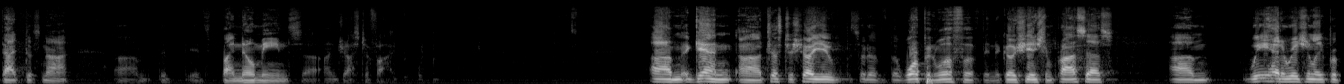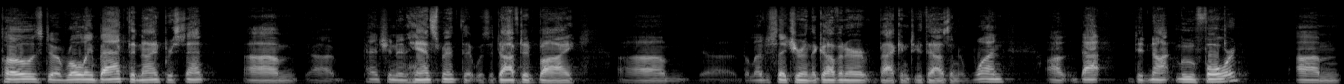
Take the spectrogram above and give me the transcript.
that does not, um, it- it's by no means uh, unjustified. Um, again, just to show you sort of the warp and woof of the negotiation process, um, we had originally proposed uh, rolling back the 9% um, uh, pension enhancement that was adopted by um, uh, the legislature and the governor back in 2001. Uh, that did not move forward. Um,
